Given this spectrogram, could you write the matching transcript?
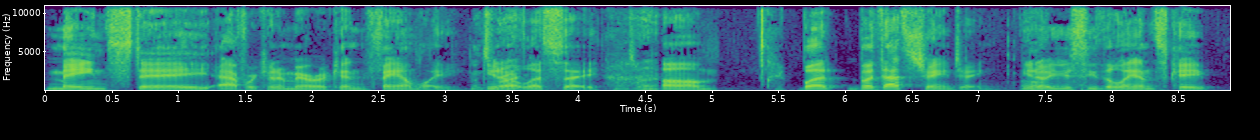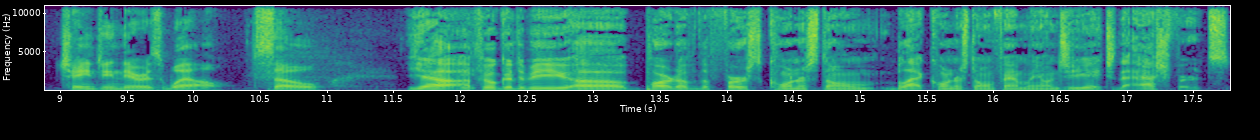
mainstay African American family. That's you know, let's say. That's right. Um, but but that's changing. You know, you see the landscape changing there as well. So Yeah, I feel good to be uh, part of the first cornerstone black cornerstone family on GH, the Ashfords.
